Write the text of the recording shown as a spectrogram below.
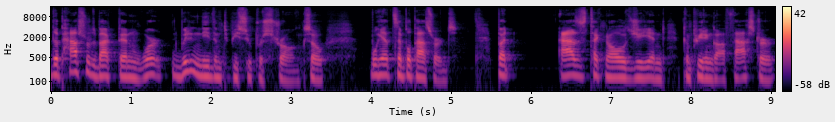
the passwords back then weren't, we didn't need them to be super strong. So, we had simple passwords. But as technology and computing got faster,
